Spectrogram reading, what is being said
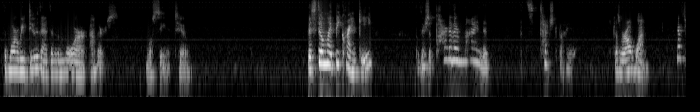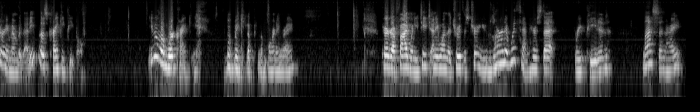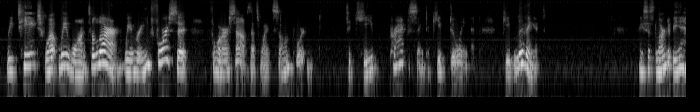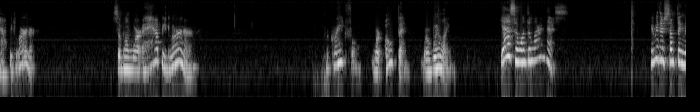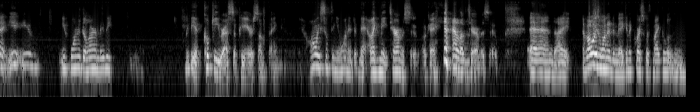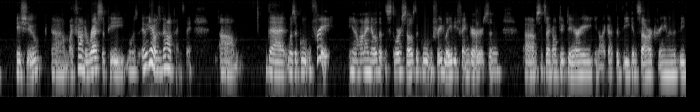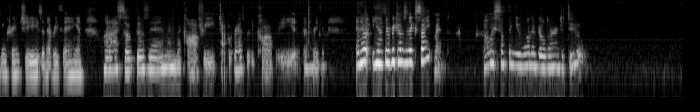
The more we do that, then the more others will see it too. They still might be cranky, but there's a part of their mind that, that's touched by it because we're all one. You have to remember that. Even those cranky people, even when we're cranky, when we get up in the morning, right? Paragraph five, when you teach anyone the truth is true, you learn it with them. Here's that repeated lesson, right? We teach what we want to learn. We reinforce it for ourselves. That's why it's so important to keep practicing, to keep doing it, keep living it. He says, learn to be a happy learner. So when we're a happy learner, we're grateful, we're open, we're willing. Yes, I want to learn this. Maybe there's something that you you you've wanted to learn. Maybe maybe a cookie recipe or something. Always something you wanted to make, like me, tiramisu. Okay, I love mm-hmm. tiramisu, and I I've always wanted to make, and of course with my gluten issue, um, I found a recipe. It was yeah, it was Valentine's Day um, that was a gluten free. You know, and I know that the store sells the gluten free lady fingers, and um, since I don't do dairy, you know, I got the vegan sour cream and the vegan cream cheese and everything. And when I soak those in and the coffee, chocolate raspberry coffee, and, and everything, and it, you know, there becomes an excitement. Always something you wanted to learn to do.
